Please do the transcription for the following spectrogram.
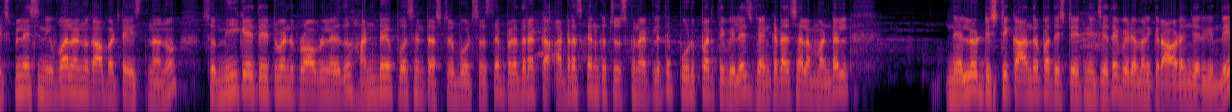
ఎక్స్ప్లెనేషన్ ఇవ్వాలను కాబట్టే ఇస్తున్నాను. సో మీకైతే ఎటువంటి ప్రాబ్లం లేదు. హండ్రెడ్ పర్సెంట్ ట్రస్టర్ బోర్డ్స్ వస్తే బ్రదర్ అడ్రస్ కనుక చూసుకున్నట్లయితే Pudiparthi village Venkatachalam mandal Nellore district Andhra Pradesh state నుంచి అయితే వీడియో మనకి రావడం జరిగింది.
